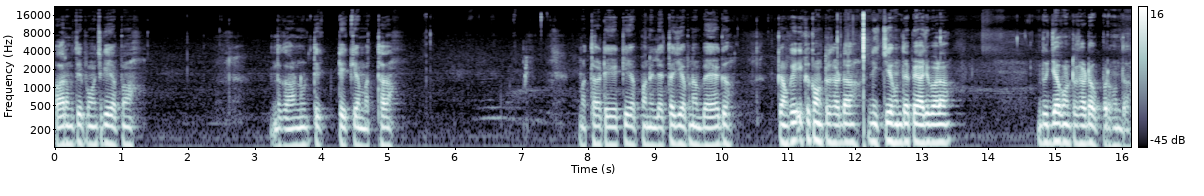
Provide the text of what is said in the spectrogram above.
ਫਾਰਮ ਤੇ ਪਹੁੰਚ ਗਏ ਆਪਾਂ। ਦੁਕਾਨ ਨੂੰ ਟੇ- ਟੇਕਿਆ ਮੱਥਾ। ਮੱਥਾ ਟੇਕ ਕੇ ਆਪਾਂ ਨੇ ਲੈਤਾ ਜੀ ਆਪਣਾ ਬੈਗ। ਕਿਉਂਕਿ ਇੱਕ ਕਾਊਂਟਰ ਸਾਡਾ ਨੀਚੇ ਹੁੰਦਾ ਪਿਆਜ਼ ਵਾਲਾ, ਦੂਜਾ ਕਾਊਂਟਰ ਸਾਡਾ ਉੱਪਰ ਹੁੰਦਾ।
